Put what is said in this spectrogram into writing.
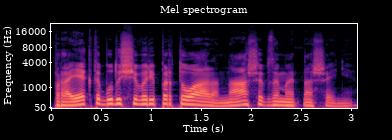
проекты будущего репертуара, наши взаимоотношения.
